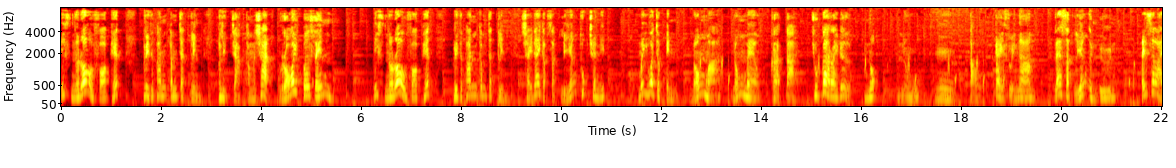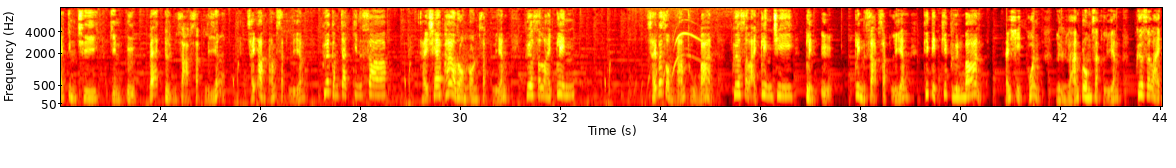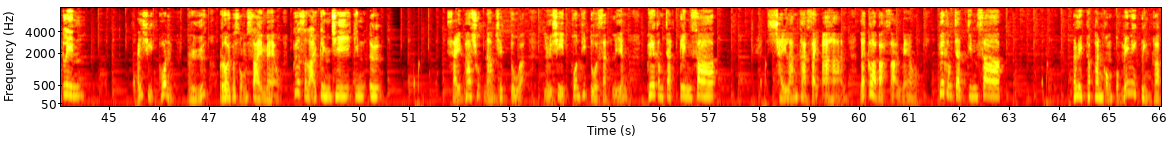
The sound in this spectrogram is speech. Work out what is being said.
Mix n e r o for Pet ผลิตภัณฑ์กำจัดกลิ่น ผลิตจากธรรมชาติ 100% Mix n e r o for Pet ผลิตภัณฑ์กำจัดกลิ่น ใช้ได้กับสัตว์เลี้ยงทุกชนิด ไม่ว่าจะเป็นน้องหมา น้องแมว กระต่าย ชูการ์ไรเดอร์ นก หนู งู เต่า ไก่สวยงาม และสัตว์เลี้ยงอื่นๆใช้สลายกลิ่นชีกลิ่นอึและกลิ่นสาบสัตว์เลี้ยง ใช้อาบน้ำสัตว์เลี้ยง เพื่อกำจัดกลิ่นสาบ ใช้แช่ผ้ารองนอนสัตว์เลี้ยง เพื่อสลายกลิ่น ใช้ผสมน้ำถูบ้าน เพื่อสลายกลิ่นชี กลิ่นอึกลิ่นสาบสัตว์เลี้ยงที่ติดที่พื้นบ้าน ใช้ฉีดพ่นหรือล้างกรงสัตว์เลี้ยง เพื่อสลายกลิ่น ใช้ฉีดพ่นหรือโรยผสมทรายแมว เพื่อสลายกลิ่นชีกลิ่นอึใช้ผ้าชุบน้ำเช็ดตัว หรือฉีดพ่นที่ตัวสัตว์เลี้ยง เพื่อกำจัดกลิ่นสาบ ใช้ล้างถาดใส่อาหารและกระบะทรายแมว เพื่อกำจัดกลิ่นสาบ ผลิตภัณฑ์ของผมไม่มีกลิ่นครับ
